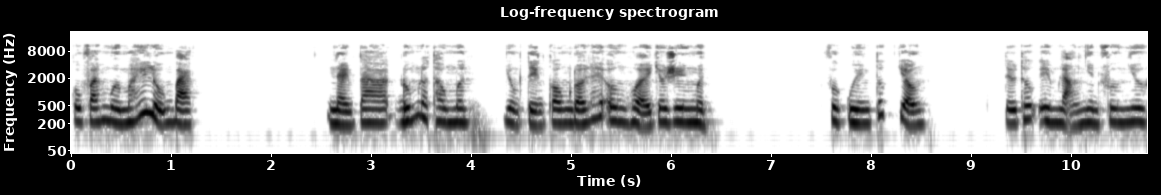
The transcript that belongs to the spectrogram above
cũng phải mười mấy lượng bạc. Nàng ta đúng là thông minh, dùng tiền công đổi lấy ơn huệ cho riêng mình. Phương Quyền tức giận. Tiểu thất im lặng nhìn Phương Như.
